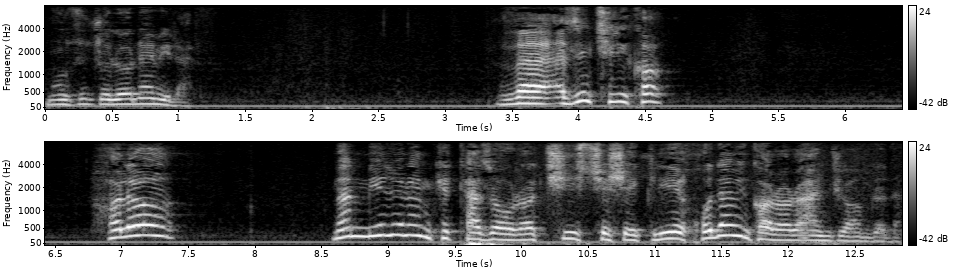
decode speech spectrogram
موضوع جلو نمی‌رفت. و از این چریکا حالا من می‌دونم که تظاهرات چیست چه شکلیه. خودم این کارها رو انجام دادم.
